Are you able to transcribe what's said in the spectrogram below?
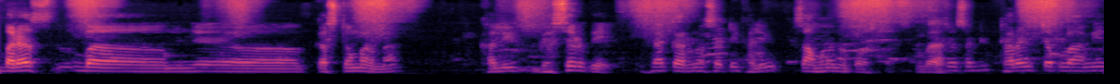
बऱ्याच ब- म्हणजे कस्टमरना खाली घसरते ह्या कारणासाठी खाली चांगलं नको असतं बरं. त्याच्यासाठी ठराविक चपला आम्ही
